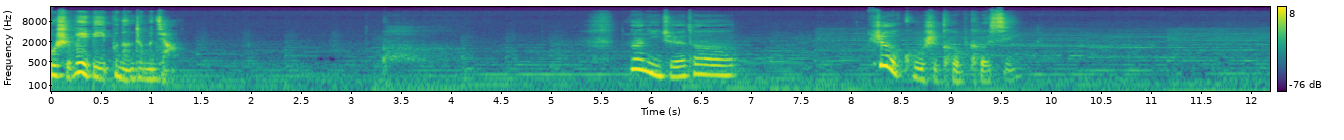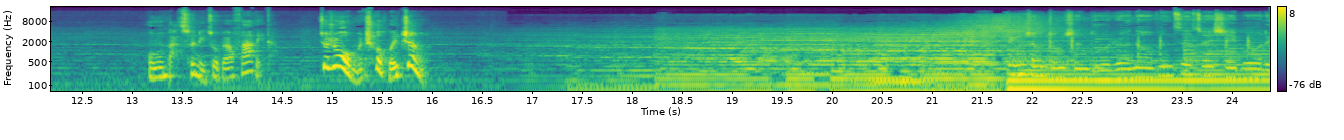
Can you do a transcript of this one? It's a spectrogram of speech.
故事未必不能这么讲。那你觉得这故事可不可行？我们把村里坐标发给他，就说我们撤回镇了。最细玻璃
